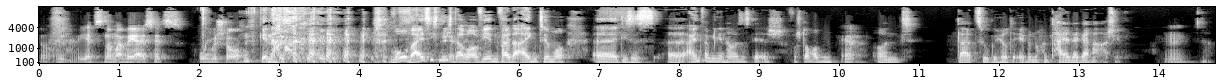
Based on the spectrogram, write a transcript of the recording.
So, und jetzt nochmal, wer ist jetzt wo gestorben? Genau. wo weiß ich nicht, aber auf jeden Fall der Eigentümer äh, dieses äh, Einfamilienhauses, der ist verstorben. Ja. Und dazu gehörte eben noch ein Teil der Garage. Mhm. Ja.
